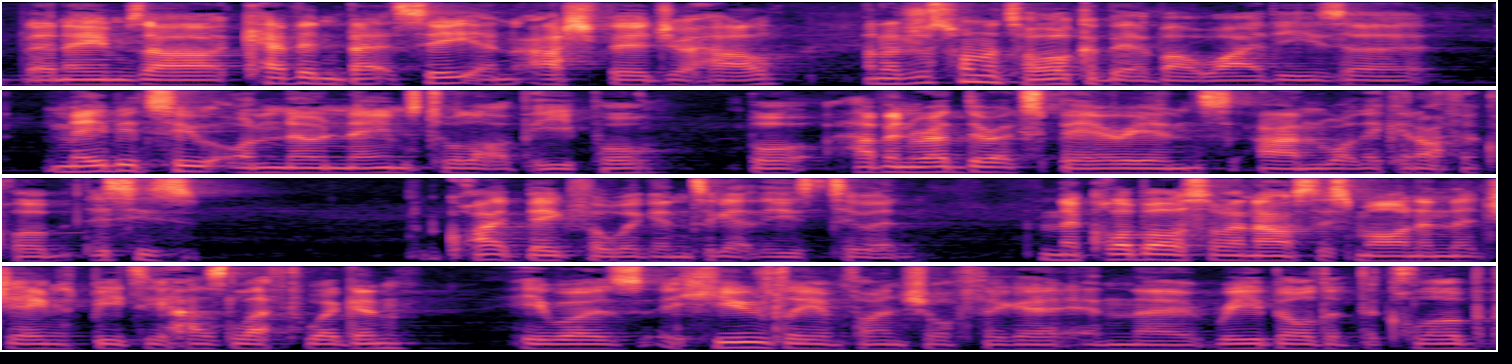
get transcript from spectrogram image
Their names are Kevin Betsy and Ashvir Johal. And I just want to talk a bit about why these are maybe two unknown names to a lot of people. But having read their experience and what they can offer club, this is quite big for Wigan to get these two in. And the club also announced this morning that James Beattie has left Wigan. He was a hugely influential figure in the rebuild of the club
